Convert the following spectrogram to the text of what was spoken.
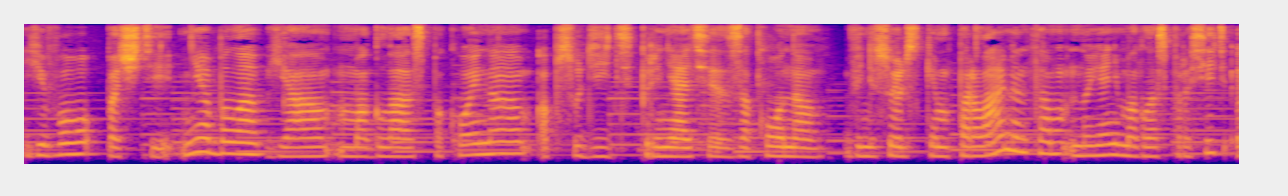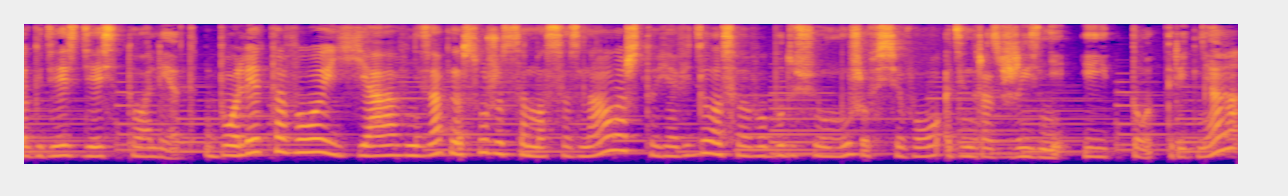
его почти не было. Я могла спокойно обсудить принятие закона венесуэльским парламентом, но я не могла спросить, где здесь туалет. Более того, я внезапно с ужасом осознала, что я видела своего будущего мужа всего один раз в жизни, и то три дня,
